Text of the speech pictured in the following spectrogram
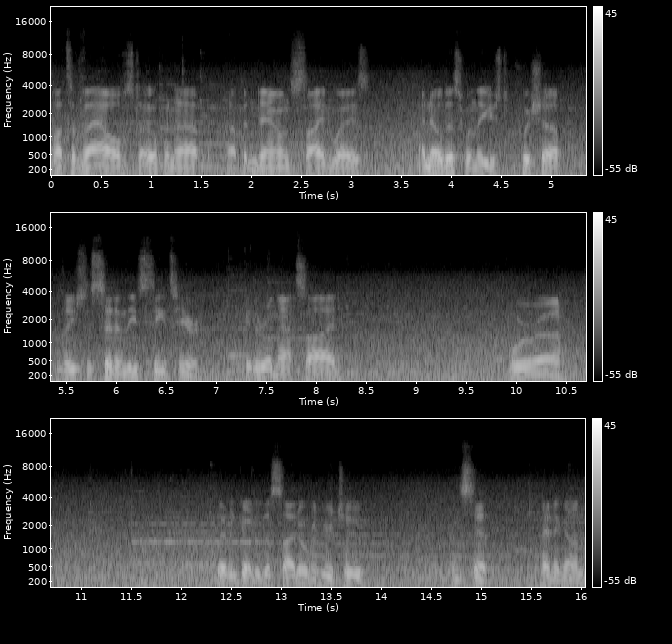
Lots of valves to open up, up and down, sideways. I know this one they used to push up because they used to sit in these seats here, either on that side or uh, they would go to this side over here too and sit, depending on.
